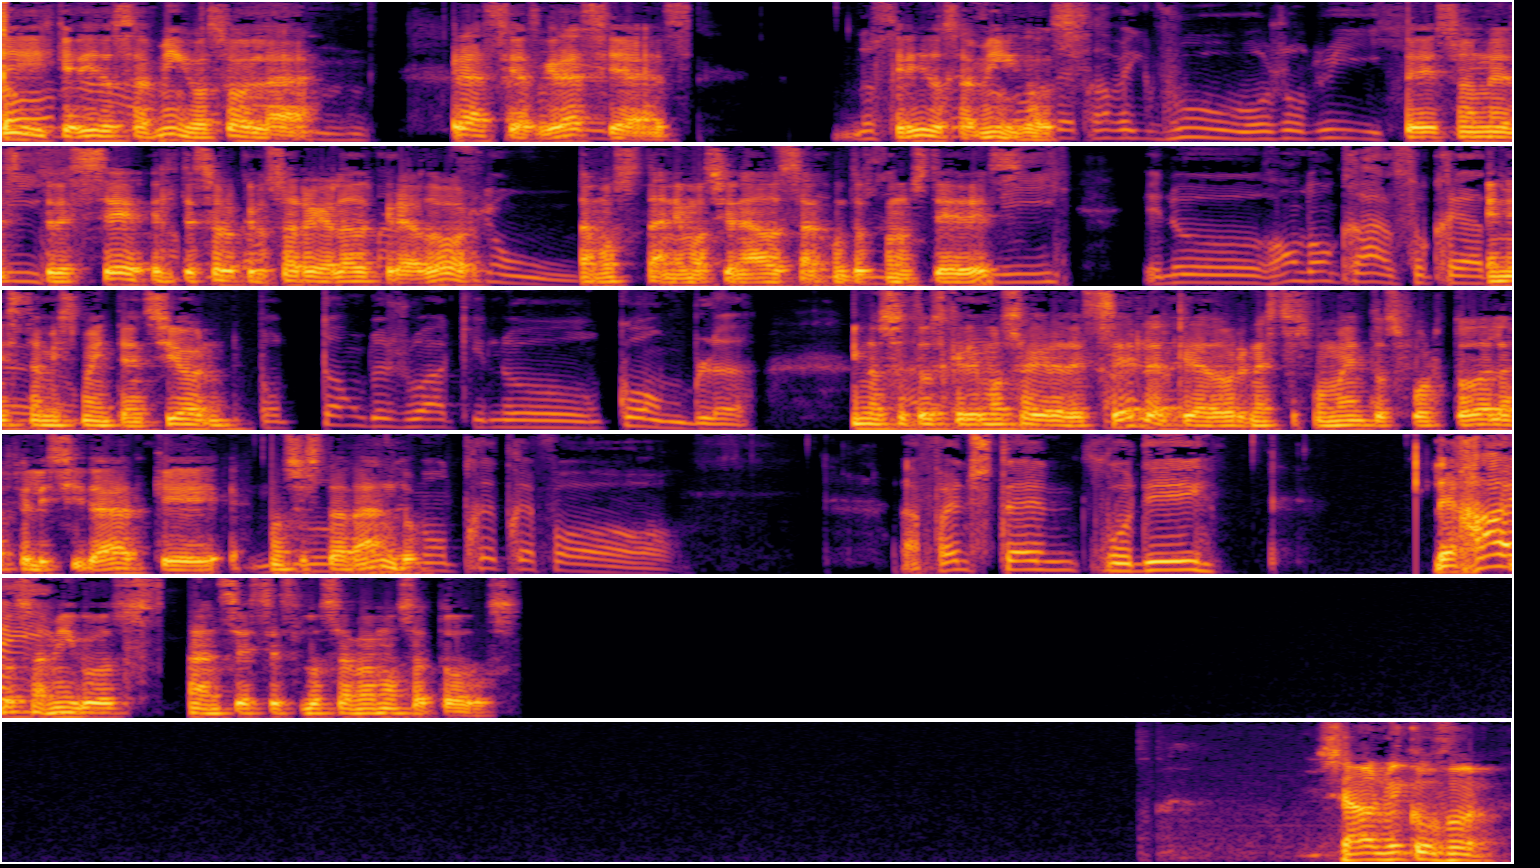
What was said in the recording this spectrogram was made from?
Sí, queridos amigos, hola. Gracias, gracias. Queridos amigos, ustedes son el, tese- el tesoro que nos ha regalado el Creador. Estamos tan emocionados de estar juntos con ustedes en esta misma intención. Y nosotros queremos agradecerle al Creador en estos momentos por toda la felicidad que nos está dando. Los amigos franceses los amamos a todos. שאול, מיקרופון.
